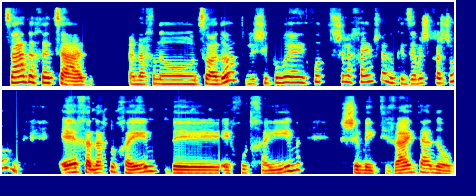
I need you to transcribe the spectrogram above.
צעד אחרי צעד, אנחנו צועדות לשיפורי האיכות של החיים שלנו, כי זה מה שחשוב. איך אנחנו חיים באיכות חיים שמיטיבה איתנו,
